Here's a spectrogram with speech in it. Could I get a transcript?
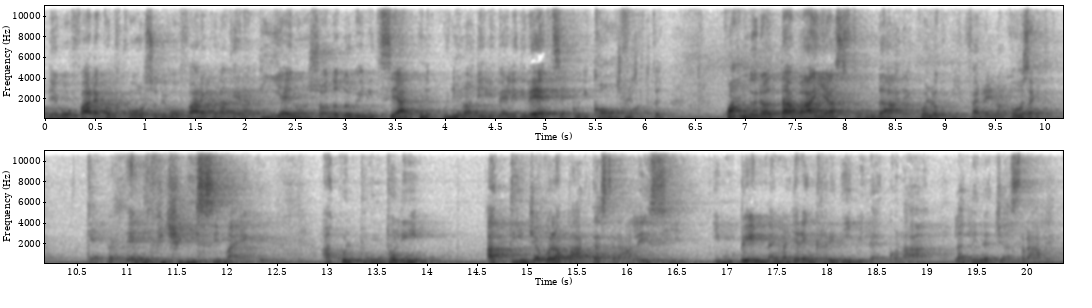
devo fare quel corso, devo fare quella terapia e non so da dove iniziare, quindi ognuno ha dei livelli diversi ecco, di comfort. Certo. Quando in realtà vai a sfondare quello che devi fare una cosa che, che per te è difficilissima e che a quel punto lì attinge a quella parte astrale e si impenna in maniera incredibile ecco, la, la, l'energia astrale.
